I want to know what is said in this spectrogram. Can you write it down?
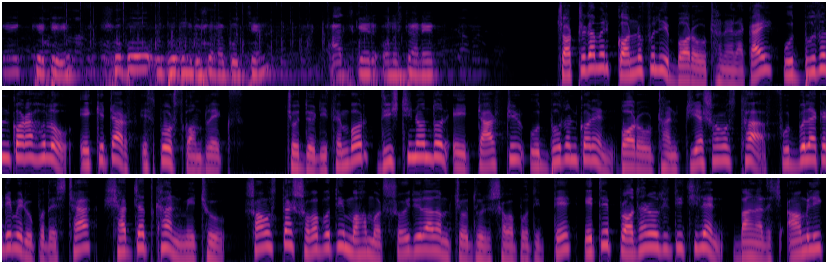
কেক কেটে শুভ উদ্বোধন ঘোষণা করছেন আজকের অনুষ্ঠানের চট্টগ্রামের কর্ণফুলী বড় উঠান এলাকায় উদ্বোধন করা হলো একে টার্ফ স্পোর্টস কমপ্লেক্স। চোদ্দই ডিসেম্বর দৃষ্টিনন্দন এই টার্ফটির উদ্বোধন করেন বড় উঠান ক্রীড়া সংস্থা ফুটবল একাডেমির উপদেষ্টা সাজ্জাদ খান মিঠু। সংস্থার সভাপতি মোহাম্মদ শহীদুল আলম চৌধুরীর সভাপতিত্বে এতে প্রধান অতিথি ছিলেন বাংলাদেশ আওয়ামী লীগ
